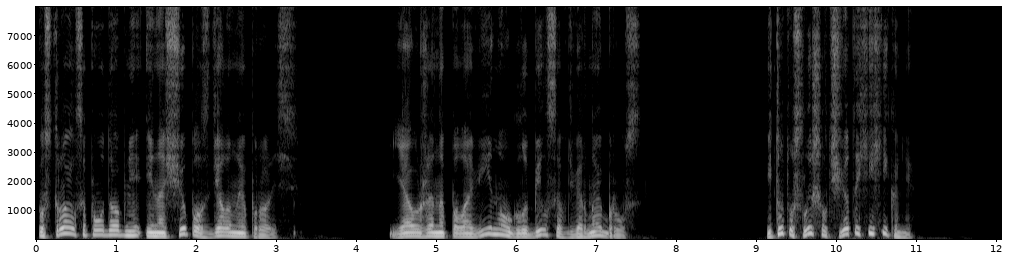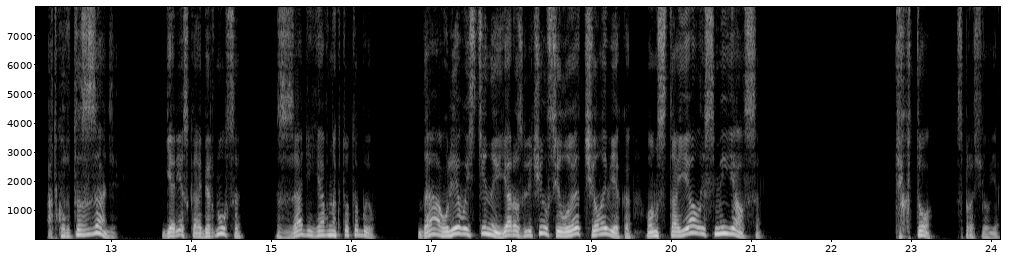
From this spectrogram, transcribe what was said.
устроился поудобнее и нащупал сделанную прорезь. Я уже наполовину углубился в дверной брус. И тут услышал чье-то хихиканье. Откуда-то сзади. Я резко обернулся. Сзади явно кто-то был. Да, у левой стены я различил силуэт человека. Он стоял и смеялся. «Ты кто?» — спросил я.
